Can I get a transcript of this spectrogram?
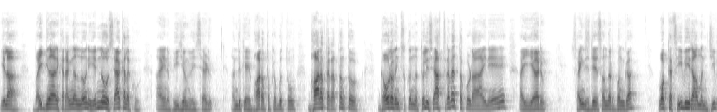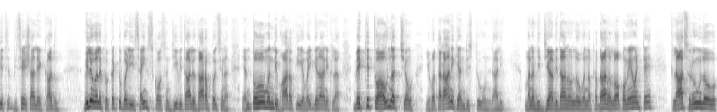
ఇలా వైజ్ఞానిక రంగంలోని ఎన్నో శాఖలకు ఆయన బీజం వేశాడు. అందుకే భారత ప్రభుత్వం భారత రత్నంతో గౌరవించుకున్న తొలి శాస్త్రవేత్త కూడా ఆయనే అయ్యారు. సైన్స్ డే సందర్భంగా ఒక్క సివి రామన్ జీవిత విశేషాలే కాదు విలువలకు కట్టుబడి సైన్స్ కోసం జీవితాలు దారపోసిన ఎంతోమంది భారతీయ వైజ్ఞానికుల వ్యక్తిత్వ ఔన్నత్యం యువతరానికి అందిస్తూ ఉండాలి. మన విద్యా విధానంలో ఉన్న ప్రధాన లోపమేమంటే క్లాస్ రూమ్లో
